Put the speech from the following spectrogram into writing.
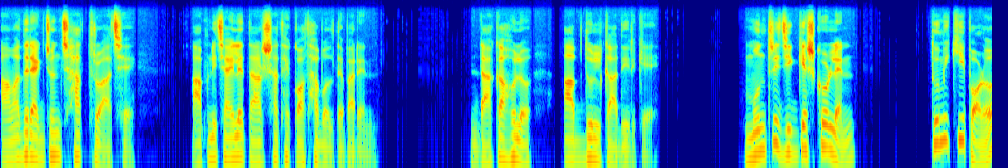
আমাদের একজন ছাত্র আছে। আপনি চাইলে তার সাথে কথা বলতে পারেন। ডাকা হল আব্দুল কাদিরকে। মন্ত্রী জিজ্ঞেস করলেন, তুমি কি পড়ো?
